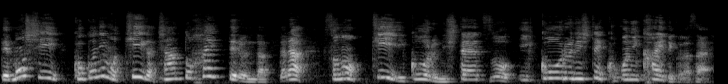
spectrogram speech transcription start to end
で、もし、ここにも t がちゃんと入ってるんだったら、その t イコールにしたやつをイコールにしてここに書いてください。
